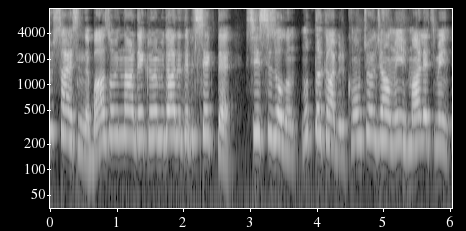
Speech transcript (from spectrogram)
tuş sayesinde bazı oyunlarda ekrana müdahale edebilsek de siz siz olun mutlaka bir kontrolcü almayı ihmal etmeyin.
